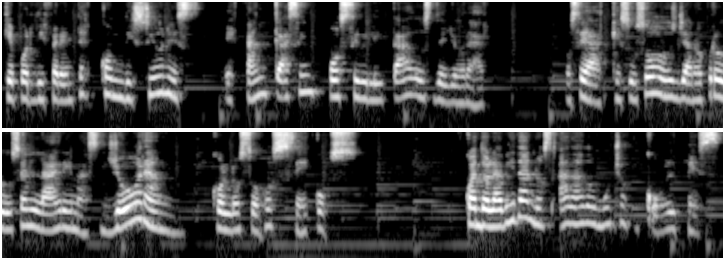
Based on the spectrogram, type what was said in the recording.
que por diferentes condiciones están casi imposibilitados de llorar. O sea, que sus ojos ya no producen lágrimas, lloran con los ojos secos. Cuando la vida nos ha dado muchos golpes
